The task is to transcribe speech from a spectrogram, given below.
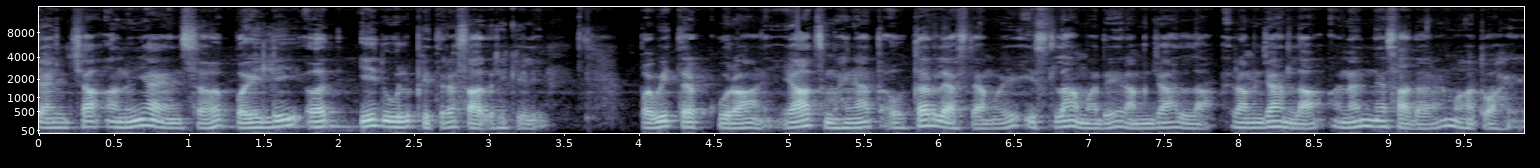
त्यांच्या अनुयायांसह पहिली अद ईद उल फित्र साजरी केली. पवित्र कुराण याच महिन्यात अवतरले असल्यामुळे इस्लाममध्ये रमजानला रमजानला अनन्यसाधारण महत्त्व आहे.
